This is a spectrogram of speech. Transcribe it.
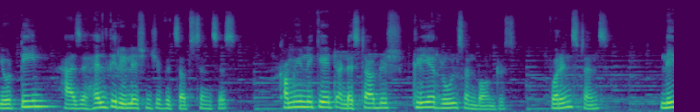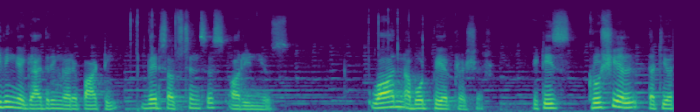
your teen has a healthy relationship with substances. Communicate and establish clear rules and boundaries. For instance, leaving a gathering or a party where substances are in use. Warn about peer pressure. It is crucial that your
